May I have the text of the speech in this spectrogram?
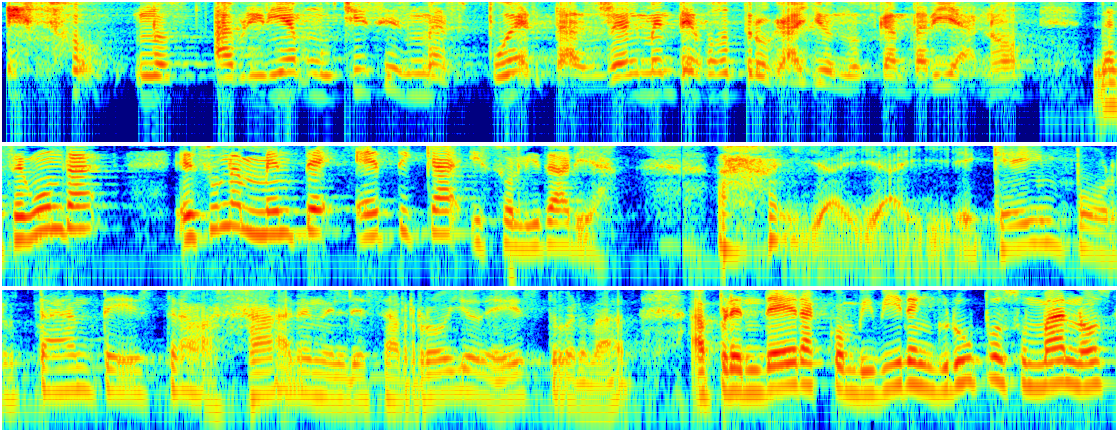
Eso nos abriría muchísimas puertas, realmente otro gallo nos cantaría, ¿no? La segunda es una mente ética y solidaria. Ay, ay, ay, qué importante es trabajar en el desarrollo de esto, ¿verdad? Aprender a convivir en grupos humanos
